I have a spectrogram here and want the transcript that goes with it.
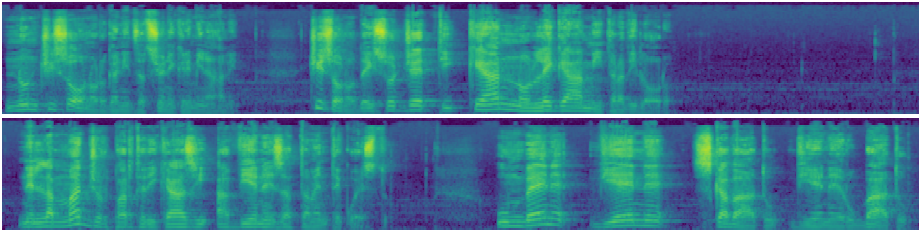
non ci sono organizzazioni criminali, ci sono dei soggetti che hanno legami tra di loro. Nella maggior parte dei casi avviene esattamente questo. Un bene viene scavato, viene rubato,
